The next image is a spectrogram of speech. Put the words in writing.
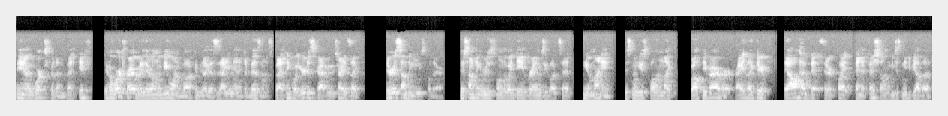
You know, it works for them. But if if it worked for everybody, there'd only be one book and be like, this is how you manage a business. But I think what you're describing is right. Is like there is something useful there. There's something useful in the way Dave Ramsey looks at you know money. There's something useful in like Wealthy Barber, right? Like they're they all have bits that are quite beneficial, and we just need to be able to.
